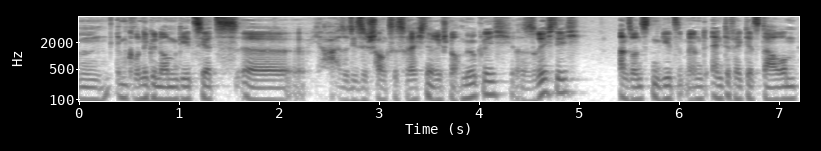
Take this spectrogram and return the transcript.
ähm, im Grunde genommen geht's jetzt, äh, ja, also diese Chance ist rechnerisch noch möglich, das ist richtig. Ansonsten geht es im Endeffekt jetzt darum,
